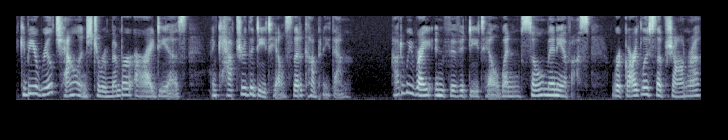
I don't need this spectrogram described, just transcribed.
it can be a real challenge to remember our ideas and capture the details that accompany them. How do we write in vivid detail when so many of us, regardless of genre,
